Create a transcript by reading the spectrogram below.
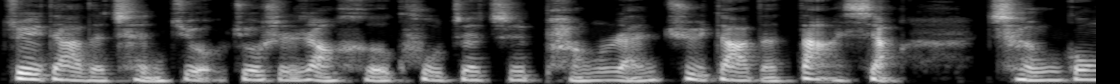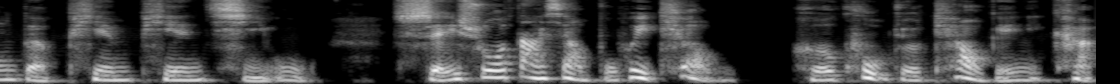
最大的成就就是让和库这只庞然巨大的大象成功的翩翩起舞。谁说大象不会跳舞？合库就跳给你看。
